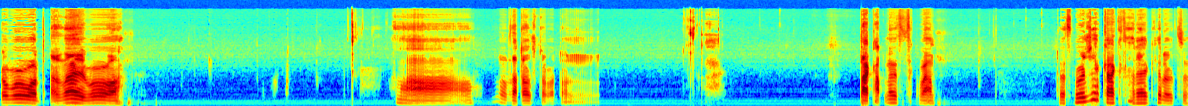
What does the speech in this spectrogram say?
вот, за его а, ну, за то, что вот он так относится к вам. То есть вы уже как-то реагируете.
